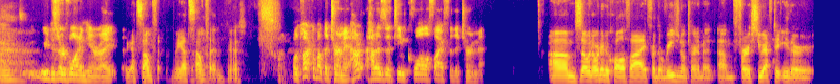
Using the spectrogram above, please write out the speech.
we deserve one in here, right?" We got something. We got something. Yes. Well, talk about the tournament. How how does the team qualify for the tournament? Um, so in order to qualify for the regional tournament, um, first you have to either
